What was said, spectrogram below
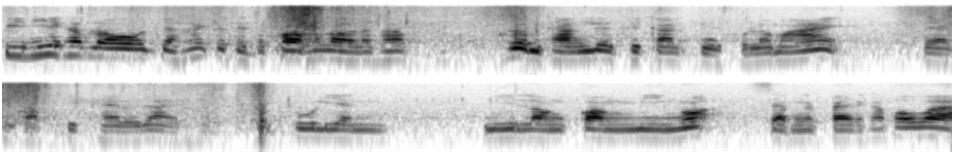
ปีนี้ครับเราจะให้เกษตรกรของเรานะครับ เพิ่มทางเลือกคือการปลูกผลไม้แซมกับพริกไทยเราได้ทุเรียนมีลองกองมีเงาะแซมกันไปนะครับ เพราะว่า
